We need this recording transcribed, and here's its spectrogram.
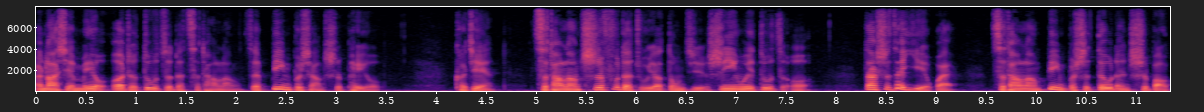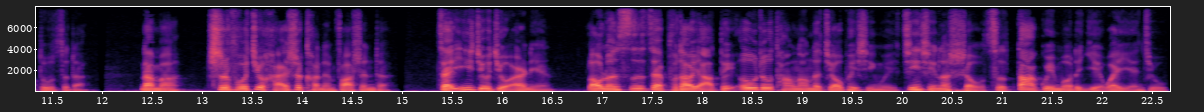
而那些没有饿着肚子的雌螳螂则并不想吃配偶。可见，雌螳螂吃孵的主要动机是因为肚子饿。但是在野外，雌螳螂并不是都能吃饱肚子的，那么吃孵就还是可能发生的。在一九九二年，劳伦斯在葡萄牙对欧洲螳螂的交配行为进行了首次大规模的野外研究，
